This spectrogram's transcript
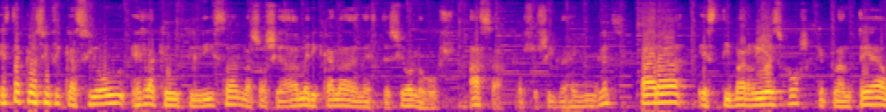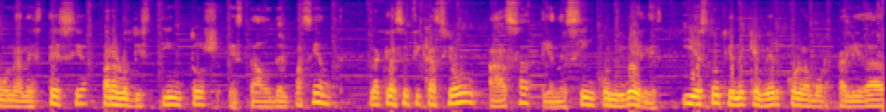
Esta clasificación es la que utiliza la Sociedad Americana de Anestesiólogos, ASA por sus siglas en inglés, para estimar riesgos que plantea una anestesia para los distintos estados del paciente. La clasificación ASA tiene cinco niveles y esto tiene que ver con la mortalidad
